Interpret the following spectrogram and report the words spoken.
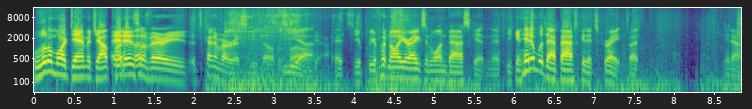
little more damage output. It is a very it's kind of a risky build as well. yeah, Yeah. it's you're, you're putting all your eggs in one basket, and if you can hit him with that basket, it's great. But you know,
